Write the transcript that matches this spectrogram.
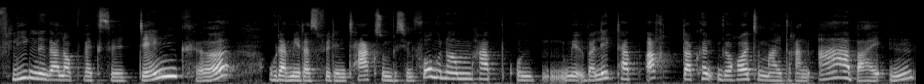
fliegende Galoppwechsel denke oder mir das für den Tag so ein bisschen vorgenommen habe und mir überlegt habe, ach, da könnten wir heute mal dran arbeiten,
